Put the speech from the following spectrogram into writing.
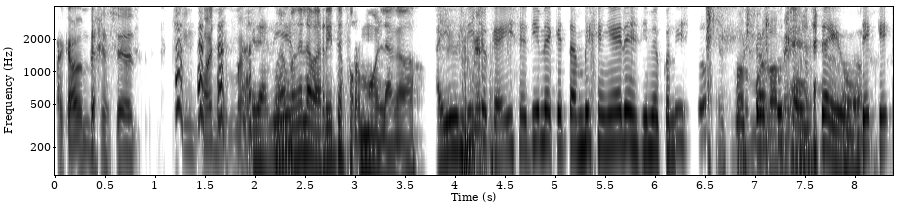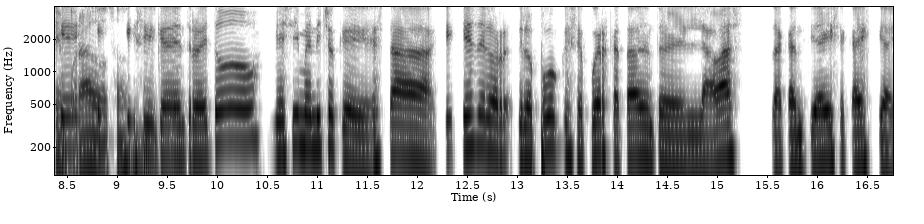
Acabo de envejecer cinco años más. El Voy a anime, poner la barrita de formol acá abajo. hay un dicho que dice, dime qué tan virgen eres, dime con listo. El formolómetro. De que, que, Temporadas, que- que sí, que dentro de todo, sí me han dicho que está, que, que es de lo, de lo poco que se puede rescatar dentro de la vasta cantidad de isekais que hay.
